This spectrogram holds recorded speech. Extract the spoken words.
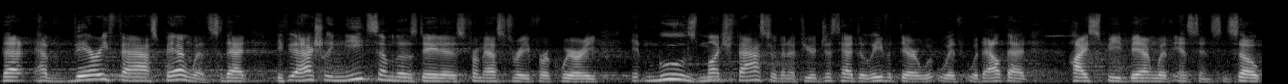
that have very fast bandwidth so that if you actually need some of those data from S3 for a query, it moves much faster than if you had just had to leave it there with, without that high speed bandwidth instance. And so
